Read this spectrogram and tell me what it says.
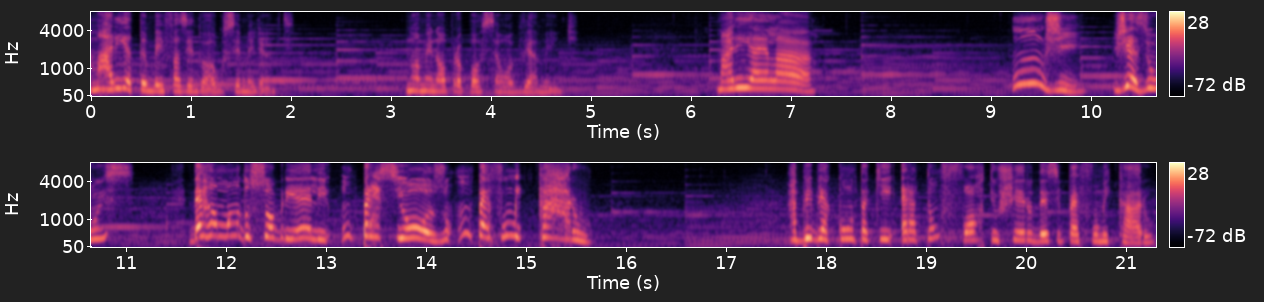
Maria também fazendo algo semelhante. Numa menor proporção, obviamente. Maria, ela unge Jesus, derramando sobre ele um precioso, um perfume caro. A Bíblia conta que era tão forte o cheiro desse perfume caro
